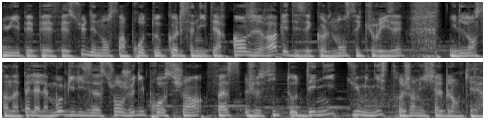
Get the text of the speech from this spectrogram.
NUI et PPFSU dénonce un protocole sanitaire ingérable et des écoles non sécurisées. Il lance un appel à la mobilisation jeudi prochain face, je cite, au déni du ministre Jean-Michel Blanquer.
